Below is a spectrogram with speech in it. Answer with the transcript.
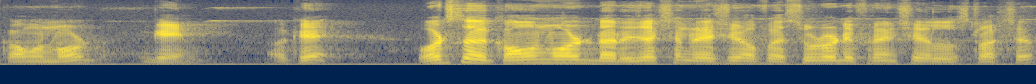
common mode gain. Okay. What is the common mode the rejection ratio of a pseudo differential structure?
